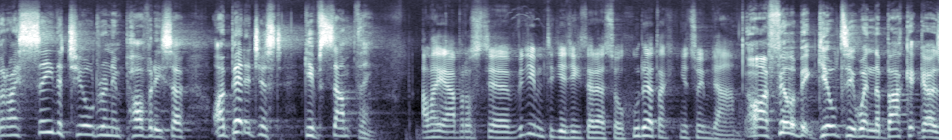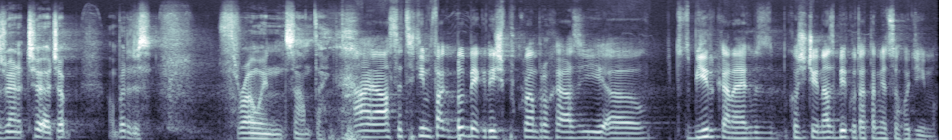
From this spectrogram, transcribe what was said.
but I see the children in poverty, so I better just give something. ale já prostě vidím ty děti, které jsou chudé, tak něco jim dám. Oh, I feel a bit guilty when the bucket goes around at church. I, I better just throw in something. A já se cítím fakt blbě, když k nám prochází uh, sbírka, ne, košíček na sbírku, tak tam něco hodím.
